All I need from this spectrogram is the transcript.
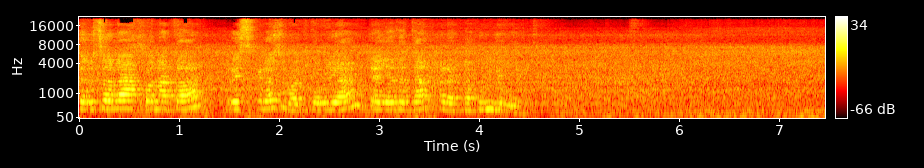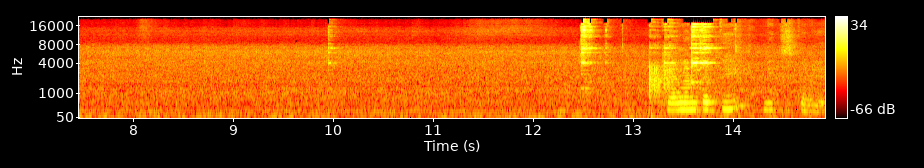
तर चला आपण आता रेसिपीला सुरुवात करूया. त्याच्यात आता हळद टाकून घेऊया. त्यानंतर ती मिक्स करूया.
